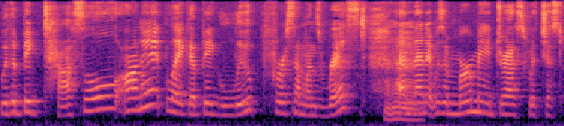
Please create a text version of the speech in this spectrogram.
with a big tassel on it, like a big loop for someone's wrist, Mm-hmm. and then it was a mermaid dress with just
